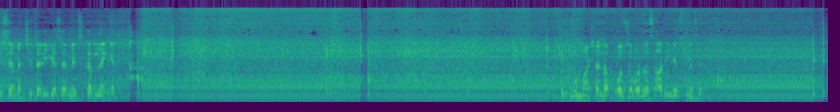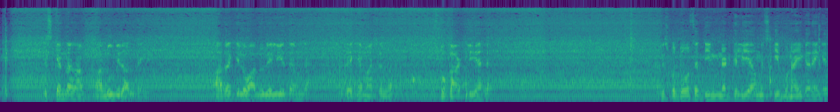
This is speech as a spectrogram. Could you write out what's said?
इसे हम अच्छी तरीके से मिक्स कर लेंगे। खुशबू माशाल्लाह, बहुत ज़बरदस्त आ रही है इसमें से। इसके अंदर हम आलू भी डाल देंगे। आधा किलो आलू ले लिए थे हमने। देखें, माशाल्लाह, इसको काट लिया है। इसको दो से तीन मिनट के लिए हम इसकी बुनाई करेंगे।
